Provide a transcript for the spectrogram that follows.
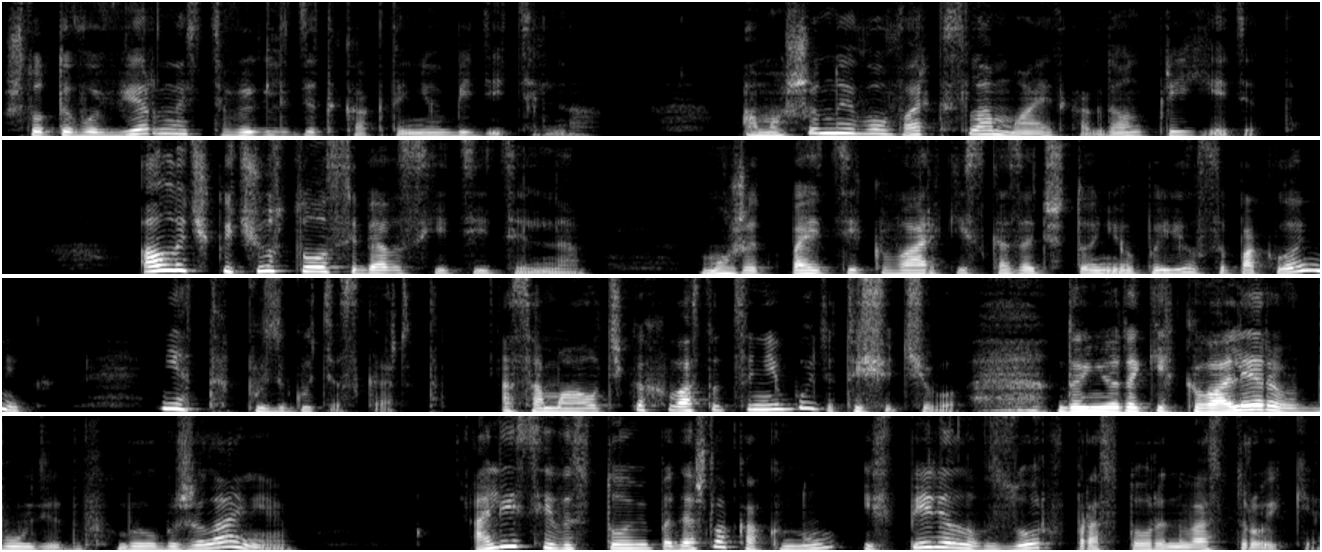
Что-то его верность выглядит как-то неубедительно. А машину его Варька сломает, когда он приедет. Аллочка чувствовала себя восхитительно. Может, пойти к Варьке и сказать, что у нее появился поклонник? Нет, пусть Гутя скажет. А сама Алочка хвастаться не будет, еще чего. Да у нее таких кавалеров будет, было бы желание. Алисия в истоме подошла к окну и вперила взор в просторы новостройки.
